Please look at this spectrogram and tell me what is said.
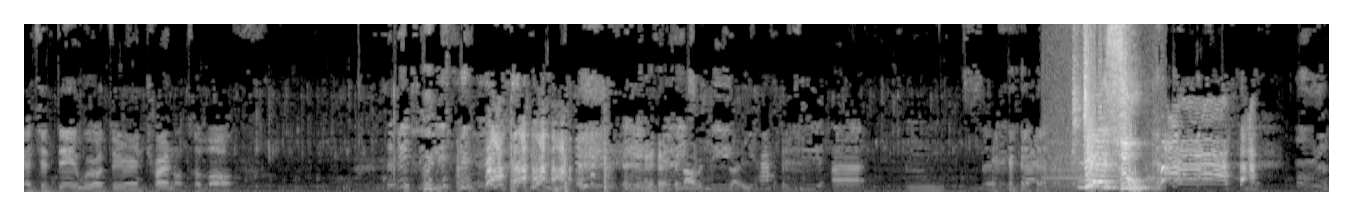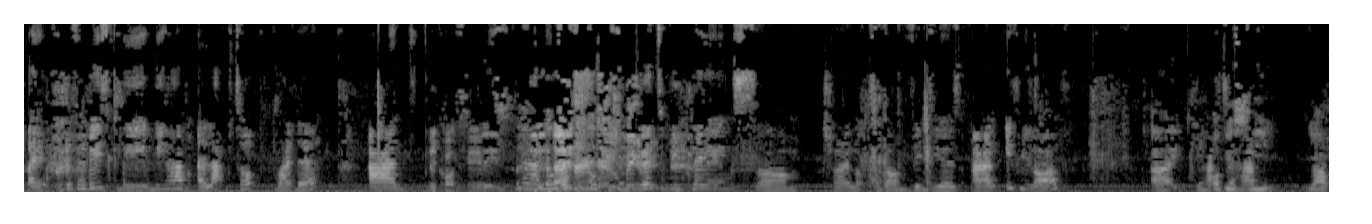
And today we are doing Try Not to Laugh. So basically, okay, so basically, you have to, uh, mm, so, like, Jesus! okay, so basically, we have a laptop right there, and They can't see we, it. we're going to be playing some try not to laugh videos, and if you laugh, uh, you have to have. Obviously, you have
